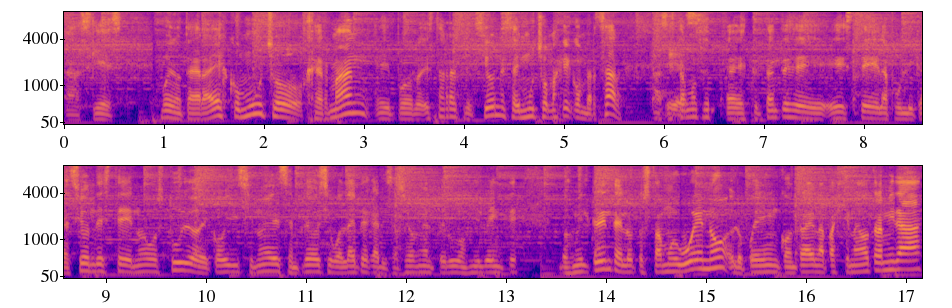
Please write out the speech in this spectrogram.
Así es. Bueno, te agradezco mucho, Germán, eh, por estas reflexiones. Hay mucho más que conversar. Estamos expectantes de este, la publicación de este nuevo estudio de COVID-19, desempleo, desigualdad y precarización en el Perú 2020-2030. El otro está muy bueno, lo pueden encontrar en la página de Otra Mirada.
